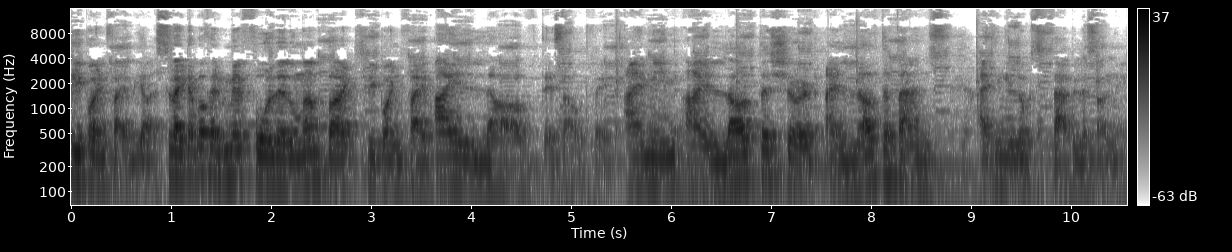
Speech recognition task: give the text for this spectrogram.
3.5 या स्वेटर को फिर भी मैं फोर दे दूँगा but 3.5 I love this outfit I mean I love the shirt I love the pants I think it looks fabulous on me.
